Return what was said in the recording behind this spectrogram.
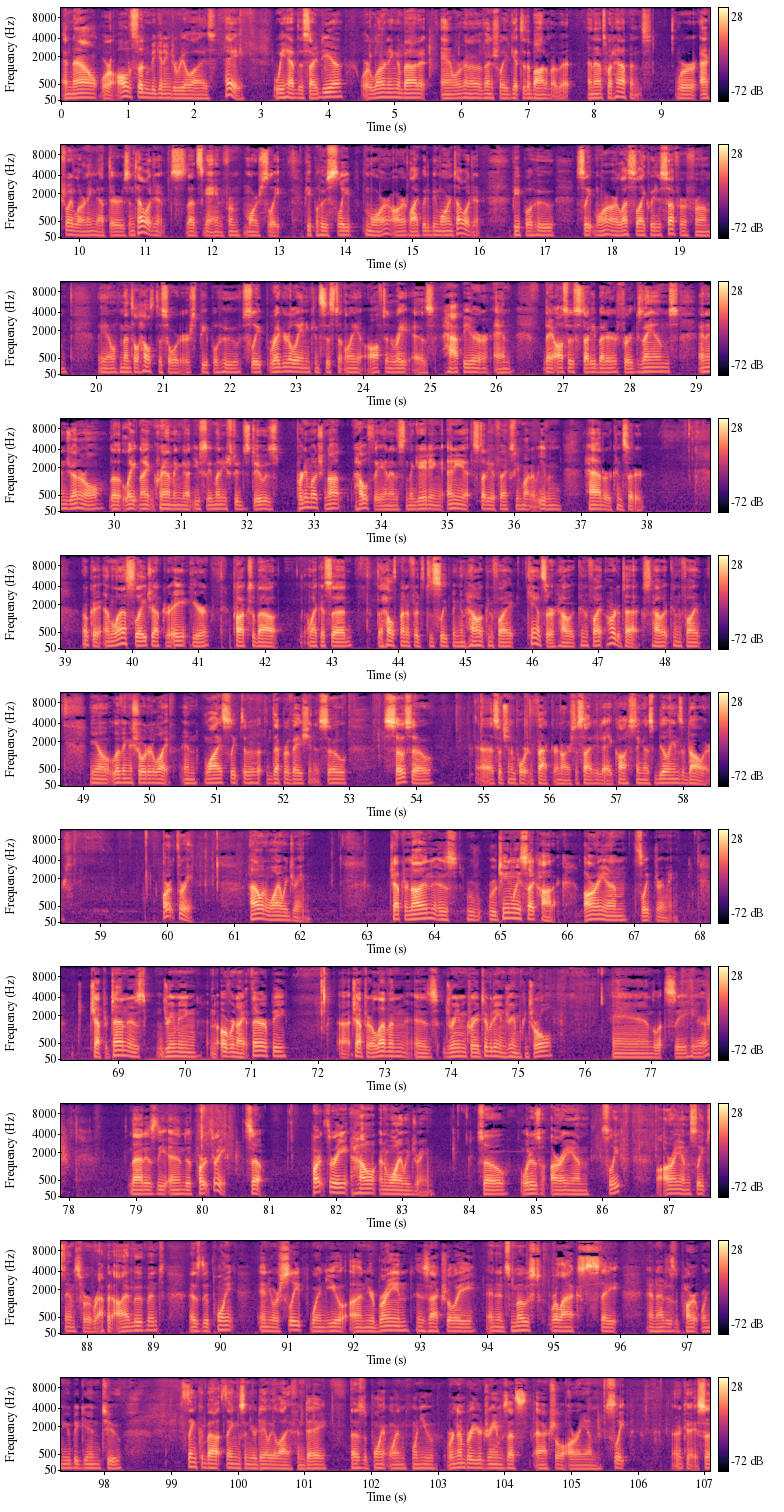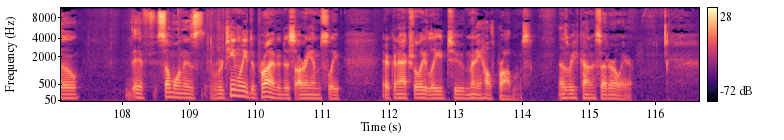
And now we're all of a sudden beginning to realize, hey, we have this idea, we're learning about it, and we're going to eventually get to the bottom of it. And that's what happens. We're actually learning that there's intelligence that's gained from more sleep. People who sleep more are likely to be more intelligent. People who sleep more are less likely to suffer from you know mental health disorders people who sleep regularly and consistently often rate as happier and they also study better for exams and in general the late night cramming that you see many students do is pretty much not healthy and it's negating any study effects you might have even had or considered. Okay, and lastly, chapter 8 here talks about, like I said, the health benefits to sleeping and how it can fight cancer, how it can fight heart attacks, how it can fight, you know, living a shorter life, and why sleep deprivation is so, so, so, uh, such an important factor in our society today, costing us billions of dollars. Part 3 How and Why We Dream. Chapter 9 is routinely psychotic, REM, sleep dreaming. Chapter 10 is dreaming and overnight therapy. Uh, chapter 11 is dream creativity and dream control. And let's see here. That is the end of part 3. So, part 3 how and why we dream. So, what is REM sleep? Well, REM sleep stands for rapid eye movement, as the point in your sleep when you and your brain is actually in its most relaxed state and that is the part when you begin to think about things in your daily life and day that is the point when when you remember your dreams that's actual REM sleep okay so if someone is routinely deprived of this REM sleep it can actually lead to many health problems as we kind of said earlier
